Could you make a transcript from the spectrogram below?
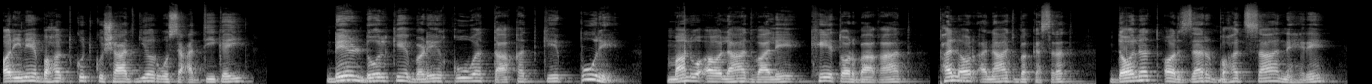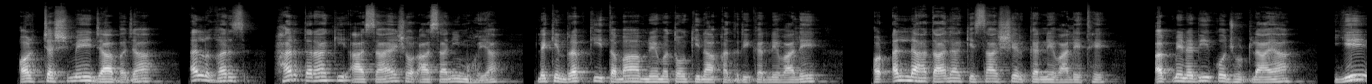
اور انہیں بہت کچھ کشادگی اور وسعت دی گئی۔ ڈیل ڈول کے بڑے قوت طاقت کے پورے مال و اولاد والے، کھیت اور باغات، پھل اور اناج بکثرت، دولت اور زر بہت سا نہریں اور چشمے جا بجا، الغرض ہر طرح کی آسائش اور آسانی مہیا، لیکن رب کی تمام نعمتوں کی ناقدری کرنے والے اور اللہ تعالیٰ کے ساتھ شر کرنے والے تھے۔ اپنے نبی کو جھٹلایا، یہ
